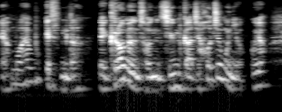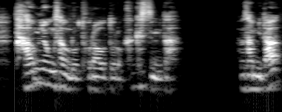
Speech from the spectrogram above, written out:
네, 한번 해보겠습니다. 네, 그러면 저는 지금까지 허즈문이었고요. 다음 영상으로 돌아오도록 하겠습니다. 감사합니다.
